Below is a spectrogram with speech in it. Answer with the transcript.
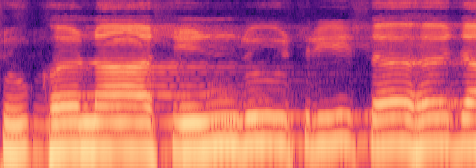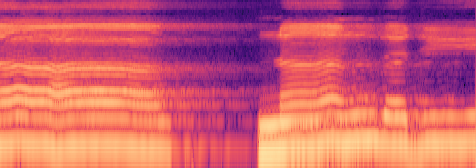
સુખના સિંધુ શ્રી સહજા નંદજી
